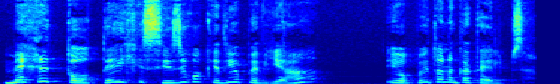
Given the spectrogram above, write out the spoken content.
Μέχρι τότε είχε σύζυγο και δύο παιδιά, οι οποίοι τον εγκατέλειψαν.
